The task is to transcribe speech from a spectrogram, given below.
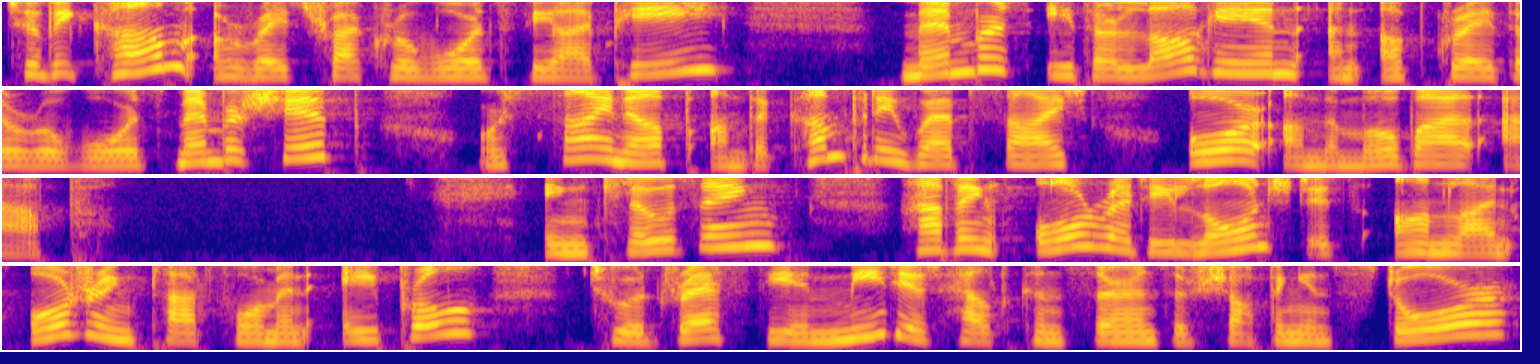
To become a RaceTrac Rewards VIP, members either log in and upgrade their rewards membership or sign up on the company website or on the mobile app. In closing, having already launched its online ordering platform in April to address the immediate health concerns of shopping in store,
